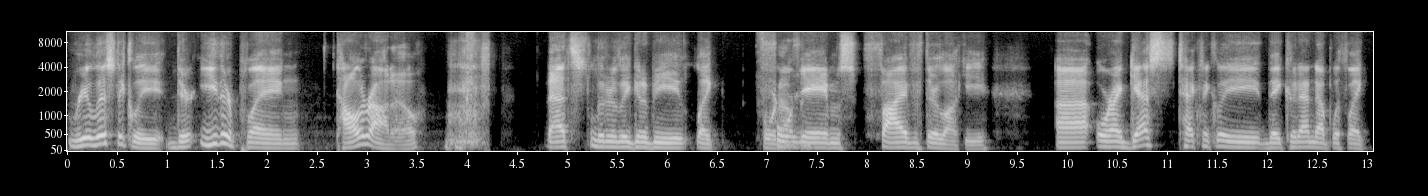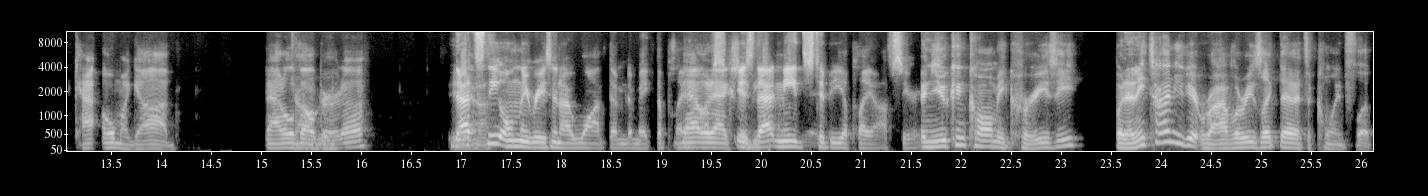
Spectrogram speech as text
realistically, they're either playing Colorado. That's literally going to be like Four four, games, five if they're lucky. Uh, or I guess technically they could end up with like, oh my God, Battle Calgary. of Alberta. that's Yeah. the only reason I want them to make the playoffs. That would actually is that needs to be a playoff series. And you can call me crazy, but anytime you get rivalries like that, it's a coin flip.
